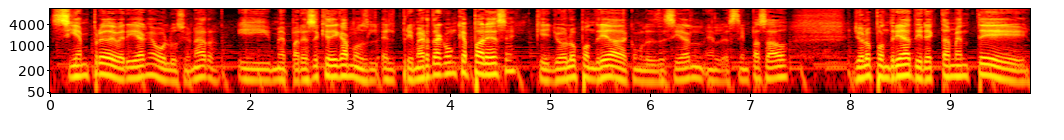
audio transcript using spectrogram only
siempre deberían evolucionar y me parece que digamos el primer dragón que aparece, que yo lo pondría, como les decía en el stream pasado, yo lo pondría directamente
